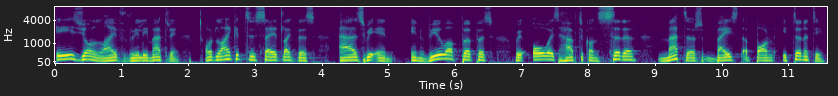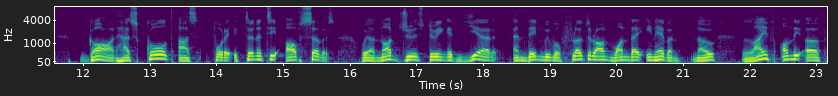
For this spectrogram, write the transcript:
is your life really mattering? I would like it to say it like this as we end. In view of purpose, we always have to consider matters based upon eternity. God has called us for an eternity of service. We are not just doing it here and then we will float around one day in heaven. No, life on the earth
